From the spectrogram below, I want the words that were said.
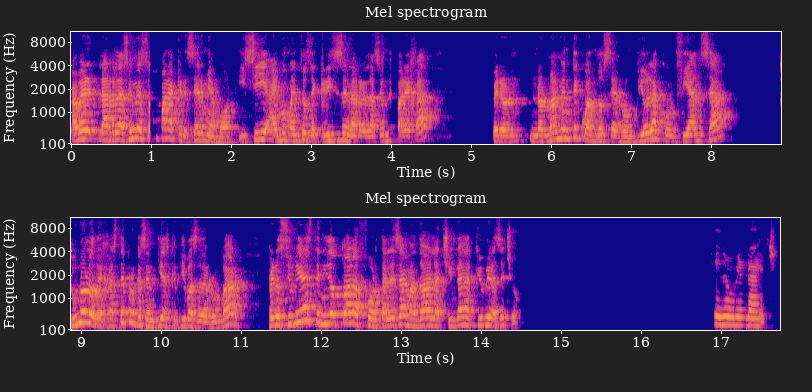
A ver, las relaciones son para crecer, mi amor. Y sí, hay momentos de crisis en la relación de pareja, pero normalmente cuando se rompió la confianza, tú no lo dejaste porque sentías que te ibas a derrumbar. Pero si hubieras tenido toda la fortaleza de mandar a la chingada, ¿qué hubieras hecho? Si lo hubiera hecho.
